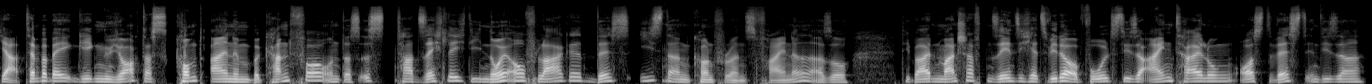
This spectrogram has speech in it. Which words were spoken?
Ja, Tampa Bay gegen New York, das kommt einem bekannt vor und das ist tatsächlich die Neuauflage des Eastern Conference Final. Also die beiden Mannschaften sehen sich jetzt wieder, obwohl es diese Einteilung Ost-West in dieser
